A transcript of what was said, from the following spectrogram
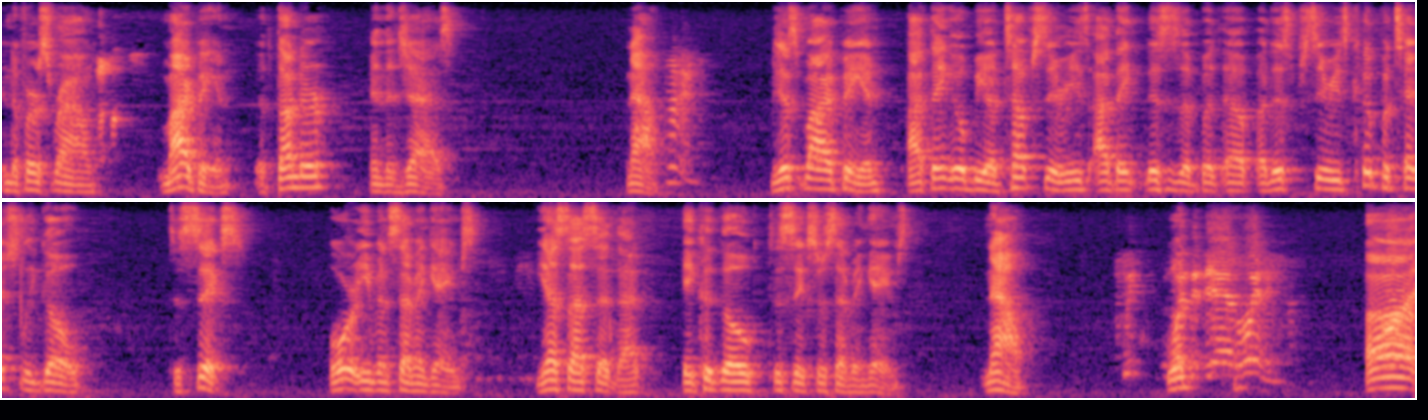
in the first round, my opinion, the Thunder and the Jazz. Now, just my opinion, I think it'll be a tough series. I think this is a but uh, uh, this series could potentially go to six or even seven games. Yes, I said that it could go to six or seven games. Now, what the Jazz winning? Uh,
